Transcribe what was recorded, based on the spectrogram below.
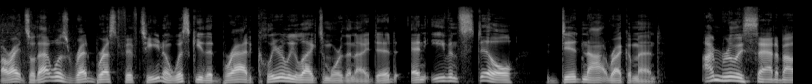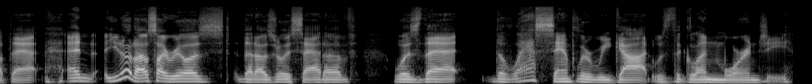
All right, so that was Redbreast 15, a whiskey that Brad clearly liked more than I did, and even still did not recommend. I'm really sad about that. And you know what else I realized that I was really sad of was that the last sampler we got was the Glenmorangie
